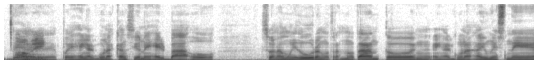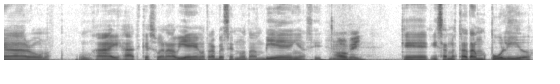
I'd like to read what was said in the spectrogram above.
De, pues en algunas canciones el bajo suena muy duro, en otras no tanto, en, en algunas hay un snare o un hi-hat que suena bien, otras veces no tan bien y así. Ok. Que quizás no está tan pulido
